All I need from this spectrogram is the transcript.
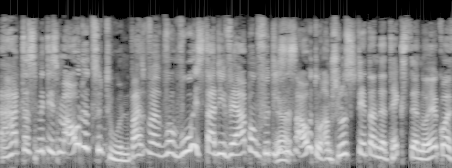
hat das mit diesem Auto zu tun? Was, wa- wo, wo ist da die Werbung für dieses Auto? Am Schluss steht dann der Text, der neue Golf.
